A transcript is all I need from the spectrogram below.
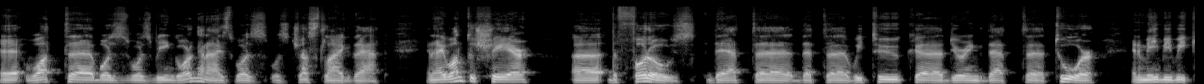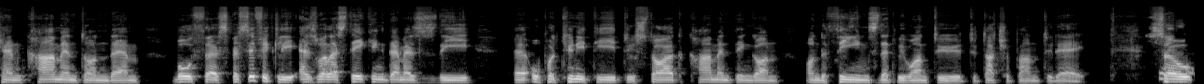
uh, what uh, was was being organized was was just like that. And I want to share uh, the photos that uh, that uh, we took uh, during that tour, and maybe we can comment on them both specifically as well as taking them as the opportunity to start commenting on on the themes that we want to to touch upon today. So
